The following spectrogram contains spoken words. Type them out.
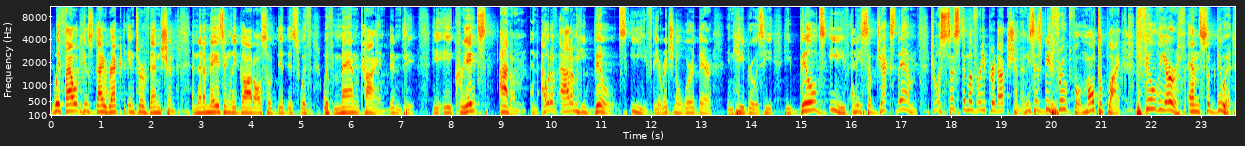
without his direct intervention. And then amazingly, God also did this with, with mankind, didn't he? He, he creates Adam, and out of Adam he builds Eve. The original word there in Hebrew is he, he builds Eve and he subjects them to a system of reproduction. And he says, Be fruitful, multiply, fill the earth, and subdue it.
